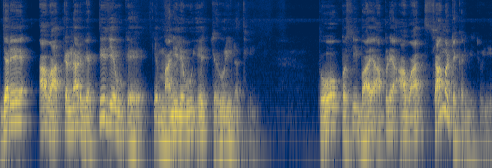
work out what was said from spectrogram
જ્યારે આ વાત કરનાર વ્યક્તિ જ એવું કહે કે માની લેવું એ જરૂરી નથી. તો પછી ભાઈ, આપણે આ વાત શા માટે કરવી જોઈએ?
